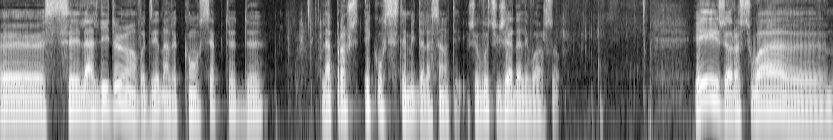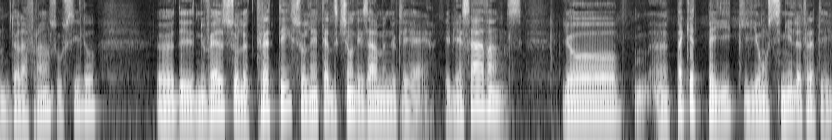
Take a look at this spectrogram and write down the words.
euh, c'est la leader, on va dire, dans le concept de l'approche écosystémique de la santé. Je vous suggère d'aller voir ça. Et je reçois euh, de la France aussi là, euh, des nouvelles sur le traité sur l'interdiction des armes nucléaires. Eh bien, ça avance. Il y a un paquet de pays qui ont signé le traité.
